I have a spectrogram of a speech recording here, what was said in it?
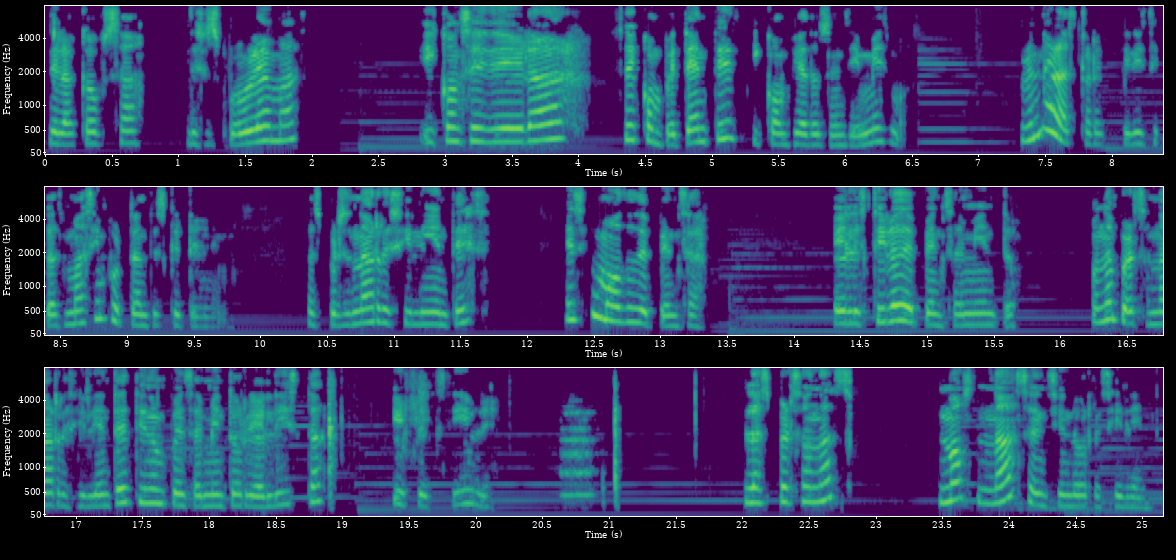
de la causa de sus problemas y considerarse competentes y confiados en sí mismos. Una de las características más importantes que tenemos, las personas resilientes, es el modo de pensar, el estilo de pensamiento. Una persona resiliente tiene un pensamiento realista y flexible. Las personas no nacen siendo resilientes,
